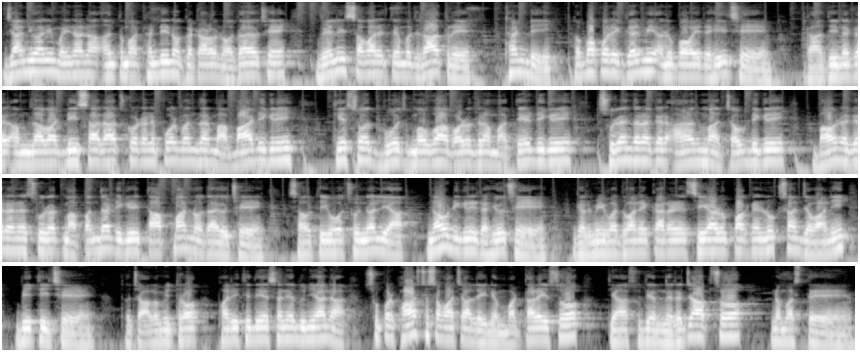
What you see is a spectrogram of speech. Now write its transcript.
જાન્યુઆરી મહિનાના અંતમાં ઠંડીનો ઘટાડો નોંધાયો છે. વહેલી સવારે તેમજ રાત્રે ઠંડી, તો બપોરે ગરમી અનુભવાઈ રહી છે. ગાંધીનગર, અમદાવાદ, ડીસા, રાજકોટ અને પોરબંદરમાં બાર ડિગ્રી કેશોદ, ભુજ, મહુવા, વડોદરામાં તેર ડિગ્રી, સુરેન્દ્રનગર, આણંદમાં ચૌદ ડિગ્રી, ભાવનગર અને સુરતમાં પંદર ડિગ્રી તાપમાન નોંધાયું છે. સૌથી ઓછું નલિયા નવ ડિગ્રી રહ્યું છે. ગરમી વધવાને કારણે શિયાળુ પાકને નુકસાન જવાની ભીતિ છે. તો ચાલો મિત્રો, ફરીથી દેશ અને દુનિયાના સુપરફાસ્ટ સમાચાર લઈને મળતા રહીશો. ત્યાં સુધી અમને રજા આપશો. નમસ્તે.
